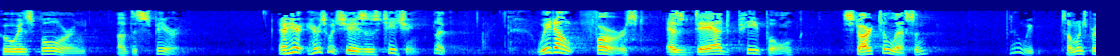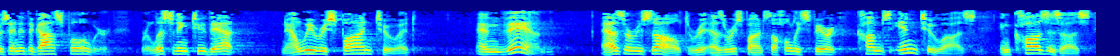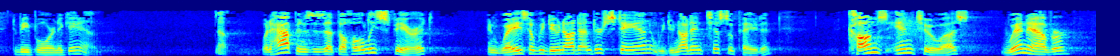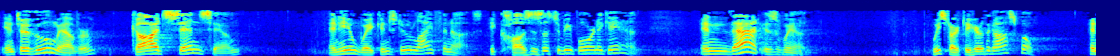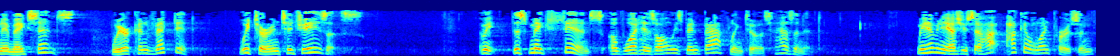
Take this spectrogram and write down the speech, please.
who is born of the Spirit. Now here, here's what Jesus is teaching. Look, we don't first, as dead people, start to listen. You know, we, someone's presented the gospel, we're, we're listening to that. Now we respond to it and then, as a result, as a response, the Holy Spirit comes into us and causes us to be born again. What happens is that the Holy Spirit, in ways that we do not understand, we do not anticipate it, comes into us whenever, into whomever God sends him, and he awakens new life in us. He causes us to be born again. And that is when we start to hear the gospel. And it makes sense. We're convicted. We turn to Jesus. I mean, this makes sense of what has always been baffling to us, hasn't it? I mean, haven't you asked yourself, how, how can one person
